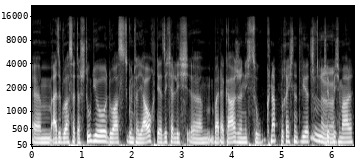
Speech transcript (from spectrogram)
Ähm, also du hast halt das Studio, du hast Günther Jauch, der sicherlich ähm, bei der Gage nicht zu knapp berechnet wird, Nö. tippe ich mal.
